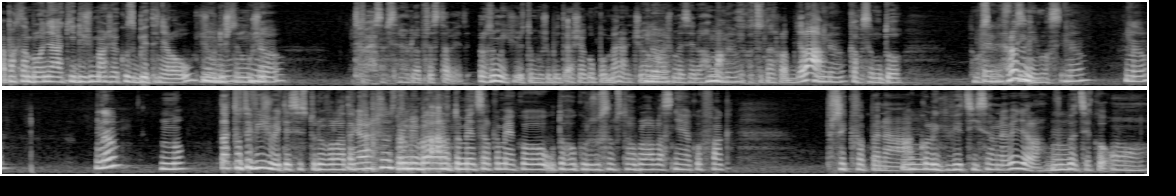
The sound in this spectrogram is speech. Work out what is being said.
A pak tam bylo nějaký, když máš jako zbytnělou, že jo, když ten může... no. To já jsem si nehodla představit. Rozumíš, že to může být až jako pomeranč, že ho No. máš mezi nohama. No. Jako co ten chlap dělá, No. kam se mu to... To musí být hrozný vlastně. No, no. No, No, tak to ty víš, že ty jsi studovala, tak Já jsem pro mě byla anatomie celkem jako u toho kurzu jsem z toho byla vlastně jako fakt překvapená, mm. kolik věcí jsem nevěděla. Vůbec jako o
